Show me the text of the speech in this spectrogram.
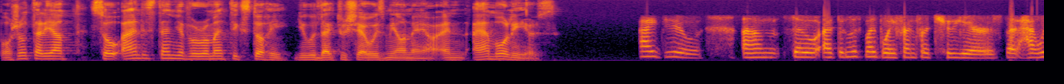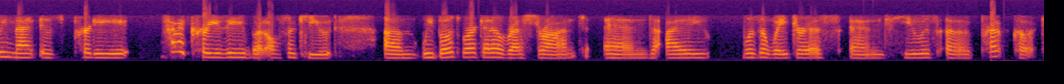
Bonjour, Talia. So I understand you have a romantic story you would like to share with me on air, and I am all ears. I do. Um, so I've been with my boyfriend for two years, but how we met is pretty kind of crazy, but also cute. Um, we both work at a restaurant, and I was a waitress, and he was a prep cook.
